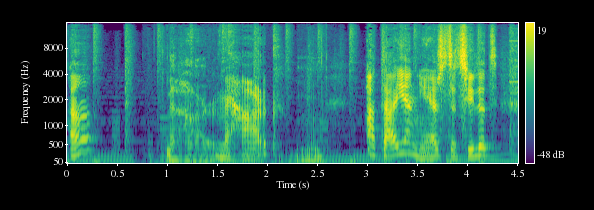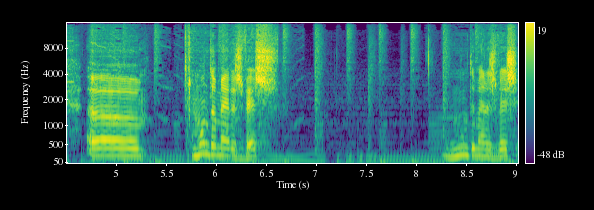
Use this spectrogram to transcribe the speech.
Ë? Me hark. Me hark. Mm -hmm. Ata janë njerëz të cilët ë uh, mund të merresh vesh mund të merresh vesh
